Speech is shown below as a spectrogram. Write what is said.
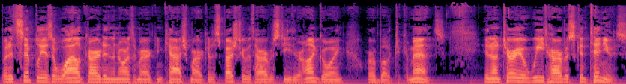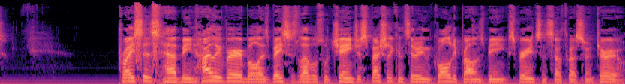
but it simply is a wild card in the North American cash market, especially with harvest either ongoing or about to commence. In Ontario, wheat harvest continues. Prices have been highly variable as basis levels will change, especially considering the quality problems being experienced in southwestern Ontario.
